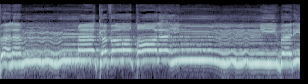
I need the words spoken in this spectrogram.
فلما كفر قال إني بريء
